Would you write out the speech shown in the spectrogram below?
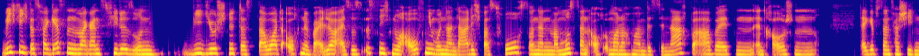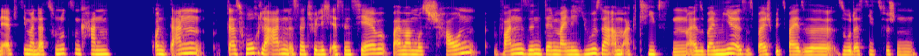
Wichtig, das vergessen immer ganz viele, so ein Videoschnitt, das dauert auch eine Weile. Also es ist nicht nur aufnehmen und dann lade ich was hoch, sondern man muss dann auch immer noch mal ein bisschen nachbearbeiten, entrauschen. Da gibt es dann verschiedene Apps, die man dazu nutzen kann. Und dann das Hochladen ist natürlich essentiell, weil man muss schauen, wann sind denn meine User am aktivsten. Also bei mir ist es beispielsweise so, dass die zwischen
